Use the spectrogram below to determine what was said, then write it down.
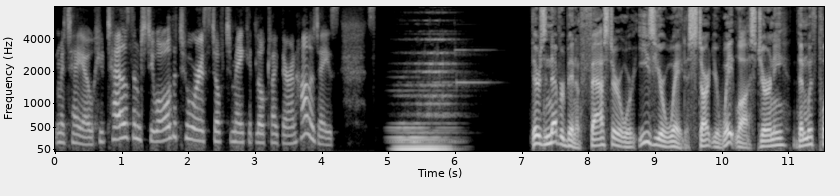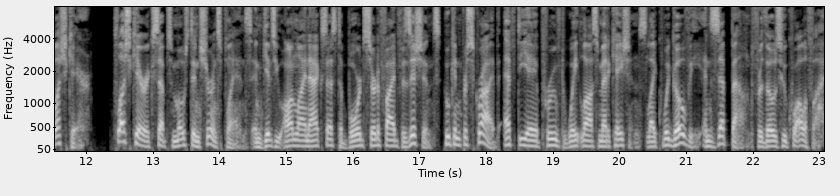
Mateo, who tells them to do all the tourist stuff to make it look like they're on holidays. There's never been a faster or easier way to start your weight loss journey than with PlushCare. PlushCare accepts most insurance plans and gives you online access to board-certified physicians who can prescribe FDA-approved weight loss medications like Wegovy and Zepbound for those who qualify.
